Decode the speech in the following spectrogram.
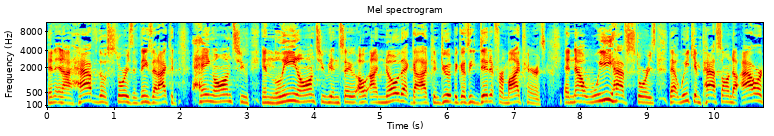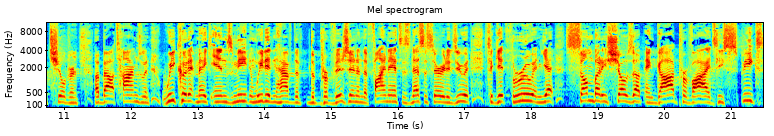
And, and I have those stories and things that I could hang on to and lean on to and say, oh, I know that God can do it because He did it for my parents. And now we have stories that we can pass on to our children about times when we couldn't make ends meet and we didn't have the, the provision and the finances necessary to do it to get through. And yet somebody shows up and God provides. He speaks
